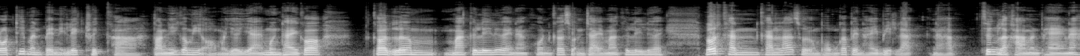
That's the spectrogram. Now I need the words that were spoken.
รถที่มันเป็นอิเล็กทริกคาร์ตอนนี้ก็มีออกมาเยอะแยะ เมืองไทยก็ก็เริ่มมากขึ้นเรื่อยๆนะ คนก็สนใจมากขึ้นเรื่อยๆ รถคันคันล่าสุดของผมก็เป็นไฮบริดล้วนะครับ ซึ่งราคามันแพงนะ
